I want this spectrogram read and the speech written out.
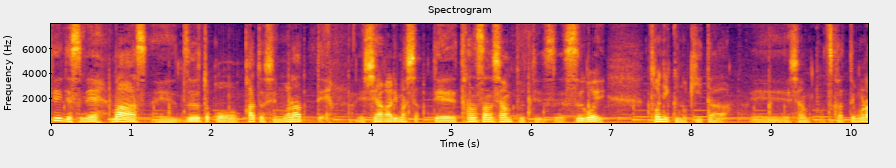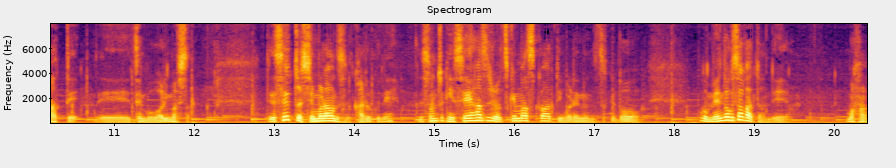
でですね、まあ、えー、ずっとこうカットしてもらって仕上がりました。で、炭酸シャンプーっていうですね、すごいトニックの効いた、えー、シャンプーを使ってもらって、えー、全部終わりました。で、セットしてもらうんですよ、軽くね。で、その時に整髪料つけますかって言われるんですけど、僕めんどくさかったんで、まあ、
